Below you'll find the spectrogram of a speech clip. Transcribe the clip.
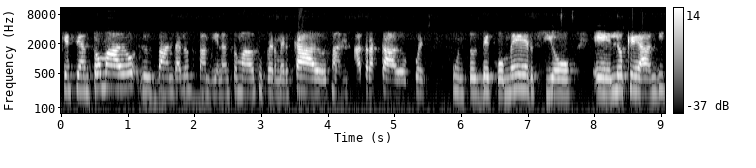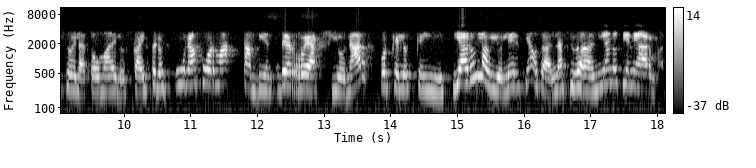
que se han tomado, los vándalos también han tomado supermercados, han atracado pues puntos de comercio, eh, lo que han dicho de la toma de los CAIs, pero es una forma también de reaccionar, porque los que iniciaron la violencia, o sea, la ciudadanía no tiene armas,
